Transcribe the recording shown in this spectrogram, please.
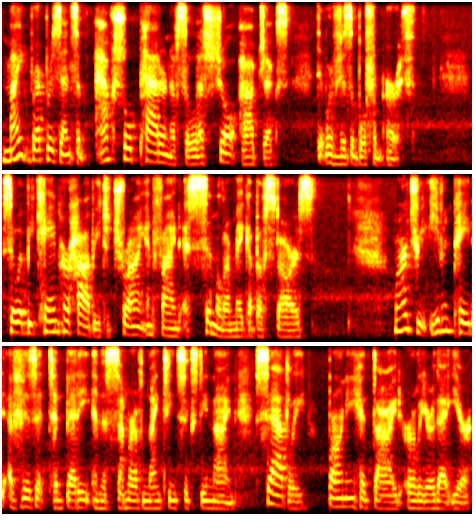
might represent some actual pattern of celestial objects that were visible from Earth so it became her hobby to try and find a similar makeup of stars. Marjorie even paid a visit to Betty in the summer of 1969. Sadly, Barney had died earlier that year,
